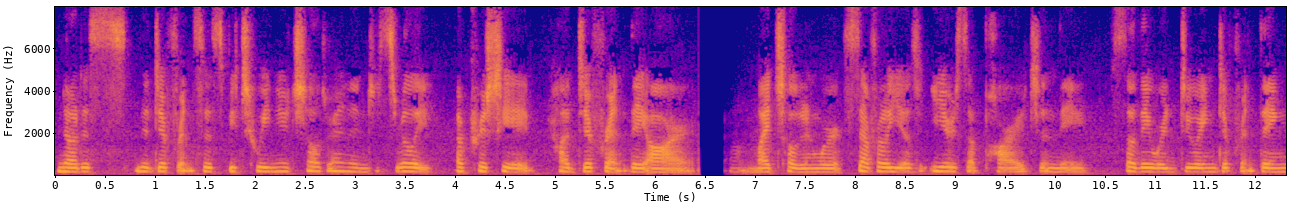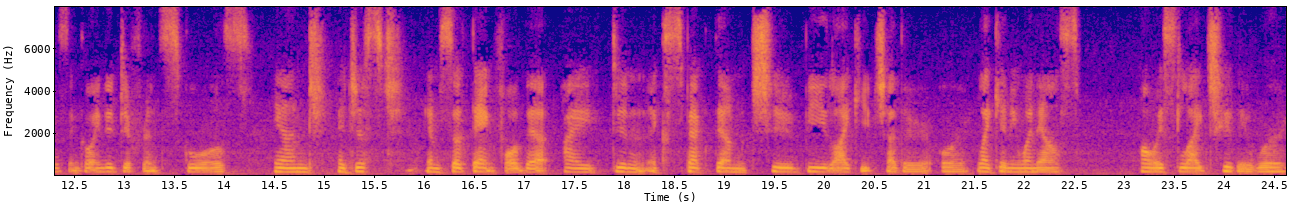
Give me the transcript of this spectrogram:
Notice the differences between your children and just really appreciate how different they are. Um, my children were several years years apart, and they so they were doing different things and going to different schools. And I just am so thankful that I didn't expect them to be like each other or like anyone else. Always liked who they were,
